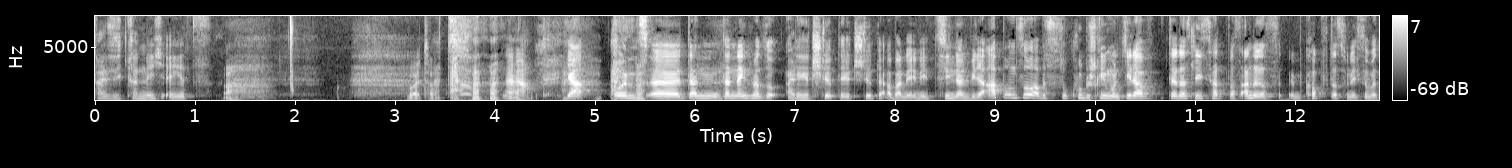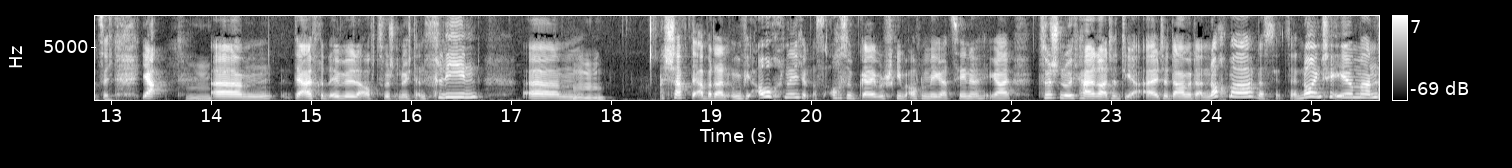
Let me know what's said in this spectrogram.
Weiß ich gerade nicht, ey, jetzt. Weiter. Naja, ja, und äh, dann, dann denkt man so, Alter, jetzt stirbt er, jetzt stirbt er, aber nee, die ziehen dann wieder ab und so, aber es ist so cool beschrieben und jeder, der das liest, hat was anderes im Kopf, das finde ich so witzig. Ja, ähm, der Alfred Ill will auch zwischendurch dann fliehen, ähm, schafft er aber dann irgendwie auch nicht und das ist auch so geil beschrieben, auch eine mega Szene, egal. Zwischendurch heiratet die alte Dame dann nochmal, das ist jetzt der neunte Ehemann.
